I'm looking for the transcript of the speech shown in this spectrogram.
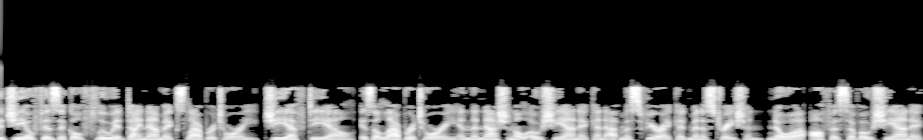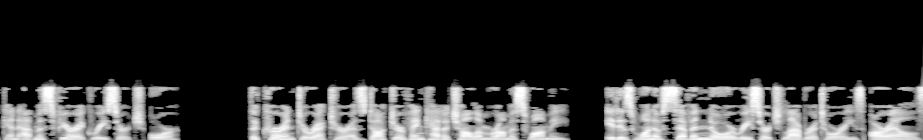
The Geophysical Fluid Dynamics Laboratory is a laboratory in the National Oceanic and Atmospheric Administration (NOAA) Office of Oceanic and Atmospheric Research (OR). The current director is Dr. Venkatachalam Ramaswamy. It is one of seven NOAA research laboratories RLs.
